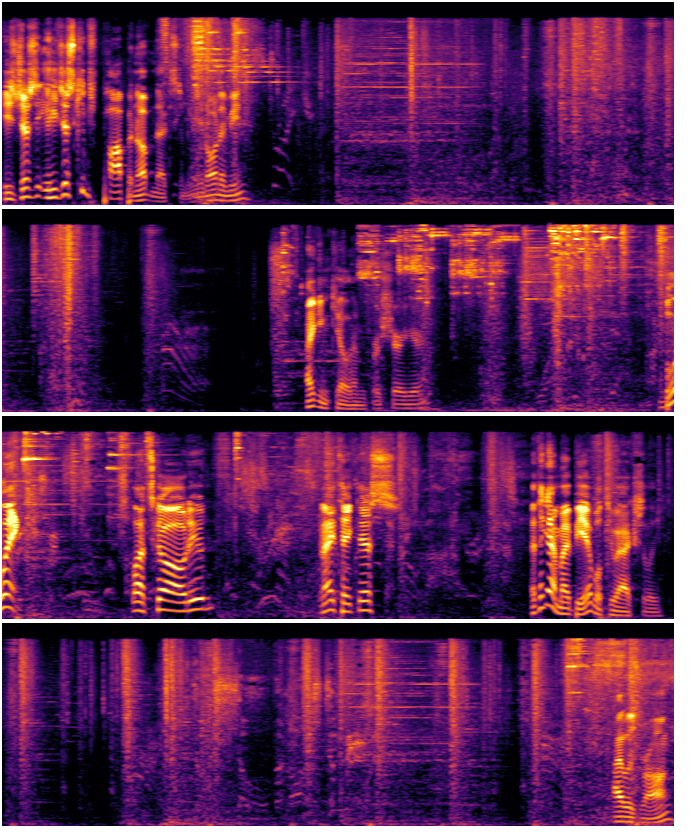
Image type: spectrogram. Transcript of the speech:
He's just he just keeps popping up next to me, you know what I mean? I can kill him for sure here. Blink. Let's go, dude. Can I take this? I think I might be able to, actually. I was wrong.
